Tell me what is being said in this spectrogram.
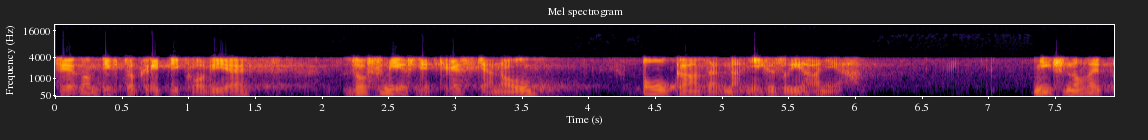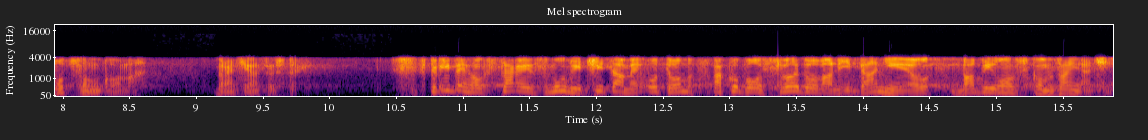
cieľom týchto kritikov je zosmiešniť kresťanov, poukázať na ich zlyhania. Nič nové pod slnkom, bratia a sestry. V príbehoch starej zmluvy čítame o tom, ako bol sledovaný Daniel v babylonskom zajati.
